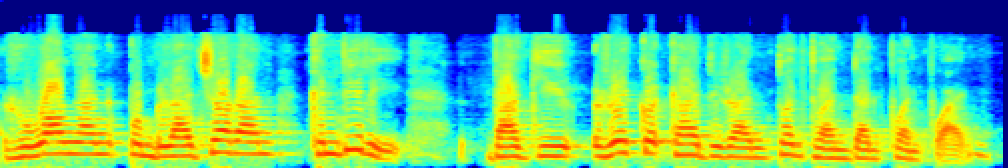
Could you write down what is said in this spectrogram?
Ruangan Pembelajaran Kendiri bagi rekod kehadiran tuan-tuan dan puan-puan.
